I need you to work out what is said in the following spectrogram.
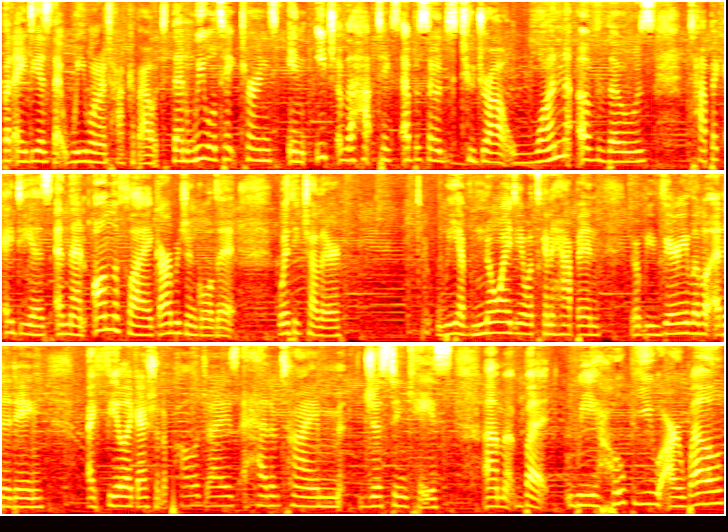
but ideas that we want to talk about. Then we will take turns in each of the hot takes episodes to draw one of those topic ideas and then on the fly garbage and gold it with each other. We have no idea what's going to happen. There will be very little editing. I feel like I should apologize ahead of time just in case. Um, but we hope you are well.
